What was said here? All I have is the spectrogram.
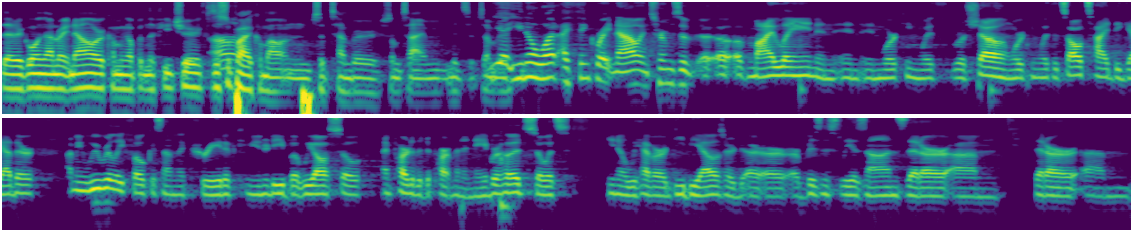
that are going on right now or coming up in the future? Because this will probably come out in September, sometime mid September. Yeah, you know what? I think right now, in terms of uh, of my lane and, and, and working with Rochelle and working with, it's all tied together. I mean, we really focus on the creative community, but we also, I'm part of the Department of Neighborhoods, so it's you know we have our DBLs, our, our, our business liaisons that are um, that are um,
